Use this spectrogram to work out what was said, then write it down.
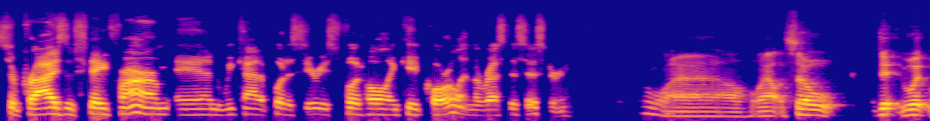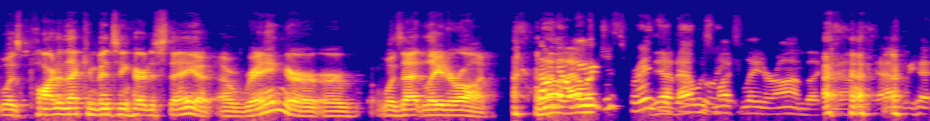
surprise of State Farm, and we kind of put a serious foothold in Cape Coral, and the rest is history. Wow! Wow! So, did, was part of that convincing her to stay a, a ring, or, or, was that later on? Oh no, no we was, were just friends. Yeah, that, that was much later on, but you know, we, had, we had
